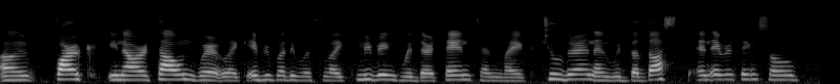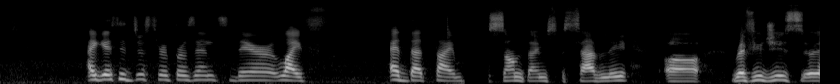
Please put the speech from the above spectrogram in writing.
uh, park in our town where like everybody was like living with their tents and like children and with the dust and everything. So I guess it just represents their life at that time. sometimes sadly uh, refugees uh,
